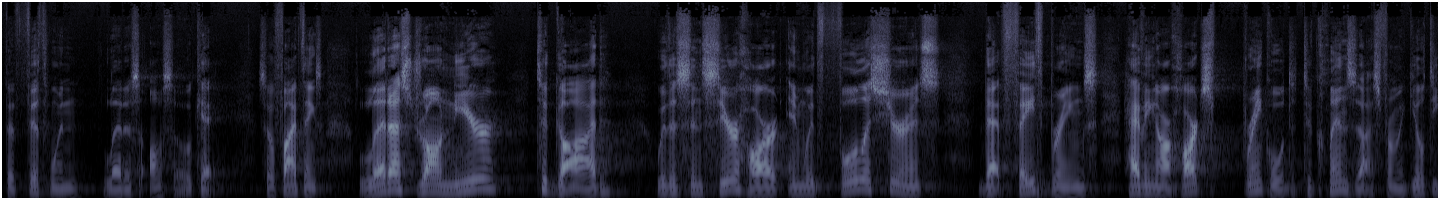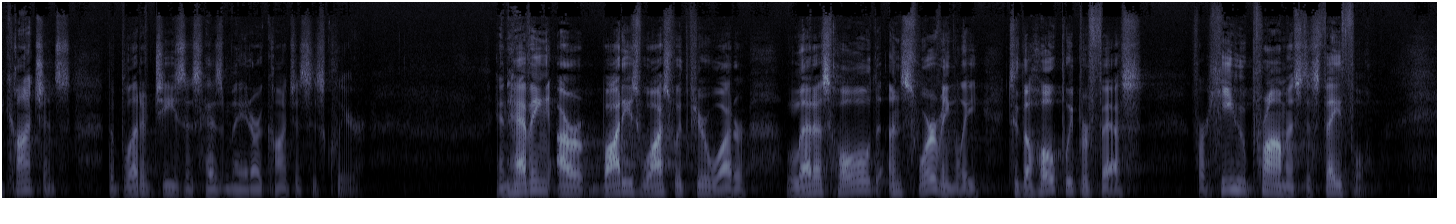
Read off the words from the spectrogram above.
the fifth one let us also. Okay, so five things. Let us draw near to God with a sincere heart and with full assurance that faith brings, having our hearts sprinkled to cleanse us from a guilty conscience. The blood of Jesus has made our consciences clear. And having our bodies washed with pure water, let us hold unswervingly to the hope we profess, for he who promised is faithful.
